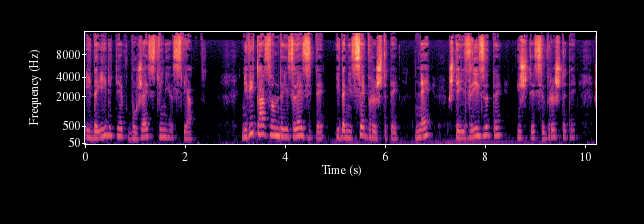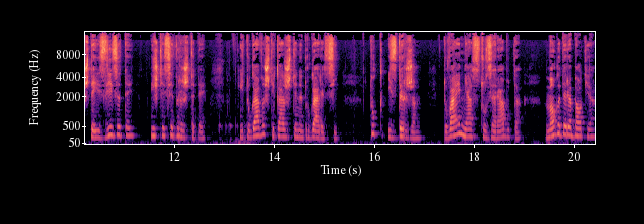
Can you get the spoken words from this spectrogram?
и да идете в Божествения свят. Не ви казвам да излезете и да не се връщате, не, ще излизате и ще се връщате, ще излизате и ще се връщате. И тогава ще кажете на другаря си — тук издържам, това е място за работа, мога да работя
